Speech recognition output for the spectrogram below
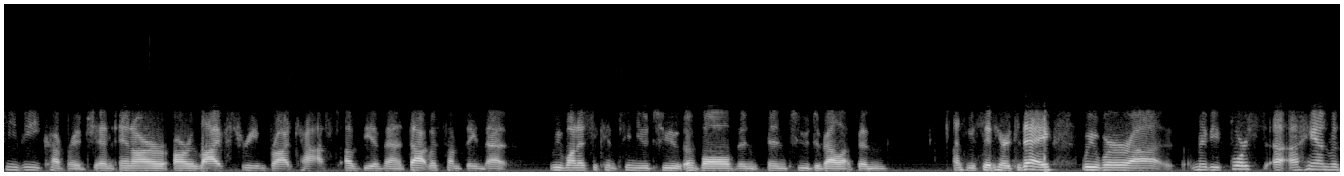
TV coverage and, and our our live stream broadcast of the event. That was something that we wanted to continue to evolve and, and to develop. And as we sit here today, we were uh, maybe forced, a hand was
